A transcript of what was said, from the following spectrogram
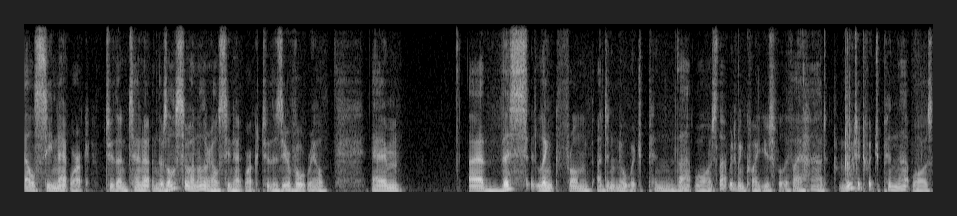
LC network to the antenna, and there's also another LC network to the 0 volt rail. Um, uh, this link from, I didn't know which pin that was. That would have been quite useful if I had noted which pin that was.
